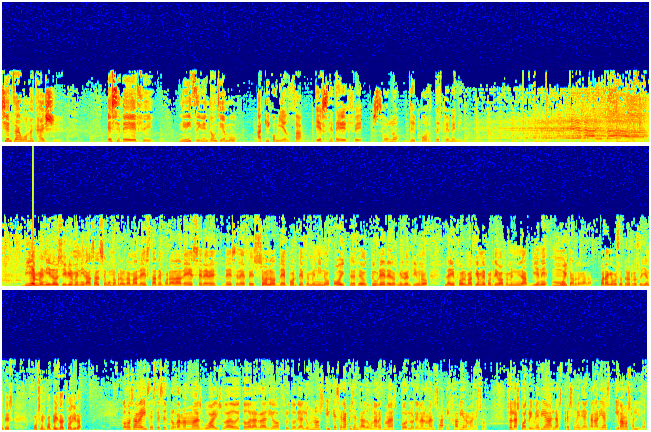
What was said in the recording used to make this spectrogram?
现在我们开始 SDF 女子运动节目。 Aquí comienza SDF, solo deporte femenino. Bienvenidos y bienvenidas al segundo programa de esta temporada de SDF, de SDF, solo deporte femenino. Hoy, 13 de octubre de 2021, la información deportiva femenina viene muy cargada para que vosotros, los oyentes, os empapéis de actualidad. Como sabéis, este es el programa más guay sudado de toda la radio, fruto de alumnos, y que será presentado una vez más por Lorena Almansa y Javier Maeso. Son las cuatro y media, las tres y media en Canarias, y vamos al lío.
